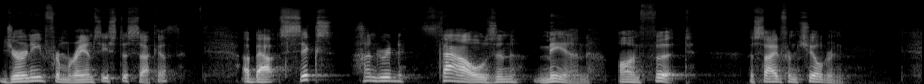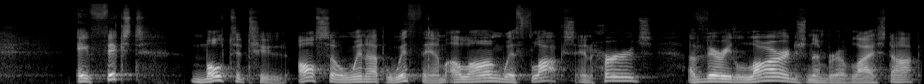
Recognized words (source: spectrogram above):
journeyed from Ramses to Succoth, about 600,000 men on foot, aside from children. A fixed multitude also went up with them, along with flocks and herds a very large number of livestock.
